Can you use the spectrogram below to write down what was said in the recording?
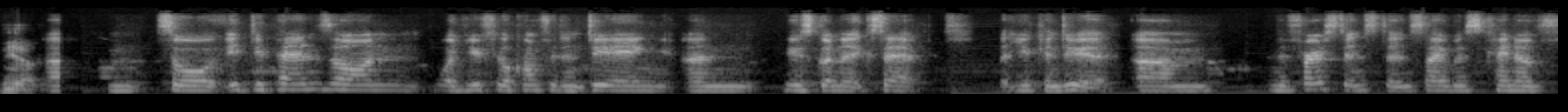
Yeah. Um, so it depends on what you feel confident doing and who's going to accept that you can do it. Um, in the first instance, I was kind of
